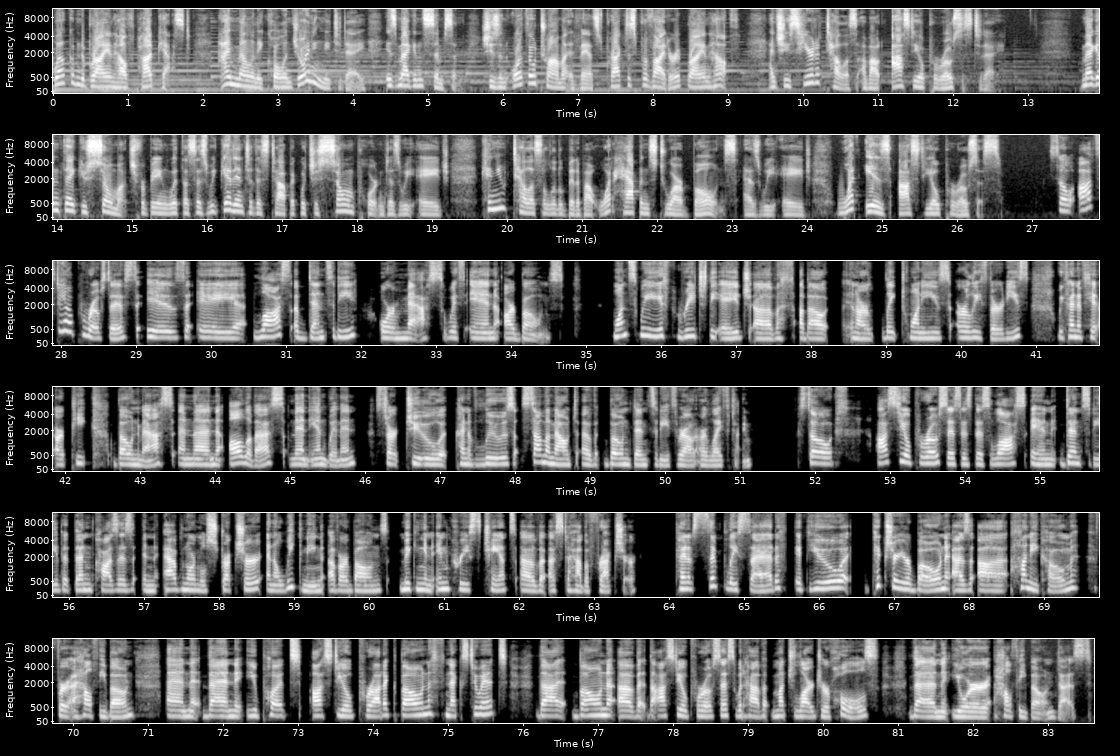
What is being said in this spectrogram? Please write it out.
Welcome to Bryan Health Podcast. I'm Melanie Cole, and joining me today is Megan Simpson. She's an ortho trauma advanced practice provider at Bryan Health, and she's here to tell us about osteoporosis today. Megan, thank you so much for being with us as we get into this topic, which is so important as we age. Can you tell us a little bit about what happens to our bones as we age? What is osteoporosis? So, osteoporosis is a loss of density or mass within our bones. Once we reach the age of about in our late 20s, early 30s, we kind of hit our peak bone mass. And then all of us, men and women, start to kind of lose some amount of bone density throughout our lifetime. So, Osteoporosis is this loss in density that then causes an abnormal structure and a weakening of our bones, making an increased chance of us to have a fracture. Kind of simply said, if you picture your bone as a honeycomb for a healthy bone, and then you put osteoporotic bone next to it, that bone of the osteoporosis would have much larger holes than your healthy bone does.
